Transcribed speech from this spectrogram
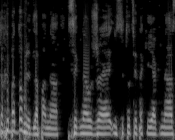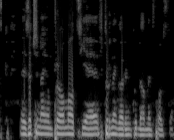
to chyba dobry dla Pana sygnał, że instytucje takie jak NASK y, zaczynają promocję wtórnego rynku domen w Polsce.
